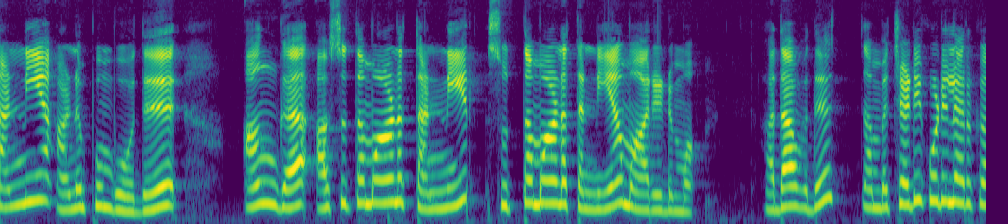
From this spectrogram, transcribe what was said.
தண்ணியை அனுப்பும்போது அங்கே அசுத்தமான தண்ணீர் சுத்தமான தண்ணியாக மாறிடுமா? அதாவது நம்ம செடி கொடியில் இருக்க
